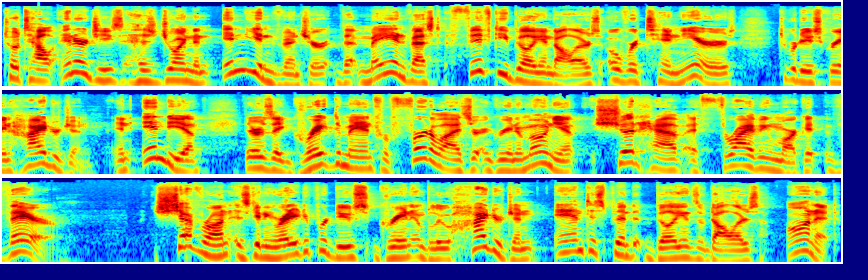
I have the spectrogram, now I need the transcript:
Total Energies has joined an Indian venture that may invest $50 billion over 10 years to produce green hydrogen. In India, there is a great demand for fertilizer and green ammonia, should have a thriving market there. Chevron is getting ready to produce green and blue hydrogen and to spend billions of dollars on it.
